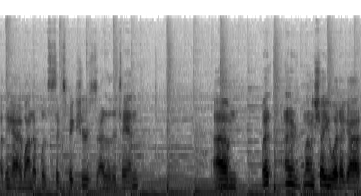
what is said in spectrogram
I think I wound up with six pictures out of the ten. Um, but uh, let me show you what I got.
